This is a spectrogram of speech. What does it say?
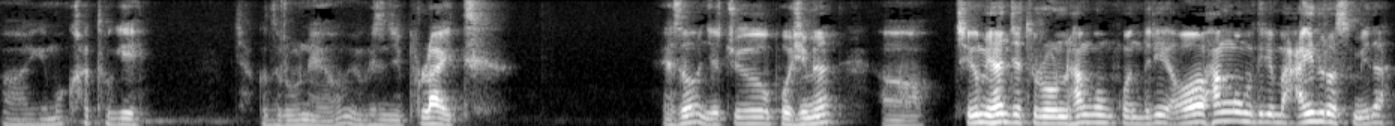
아, 이게 뭐 카톡이 자꾸 들어오네요. 여기서 이제 flight. 해서 이제 쭉 보시면, 어, 지금 현재 들어오는 항공권들이 어, 항공들이 많이 늘었습니다.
